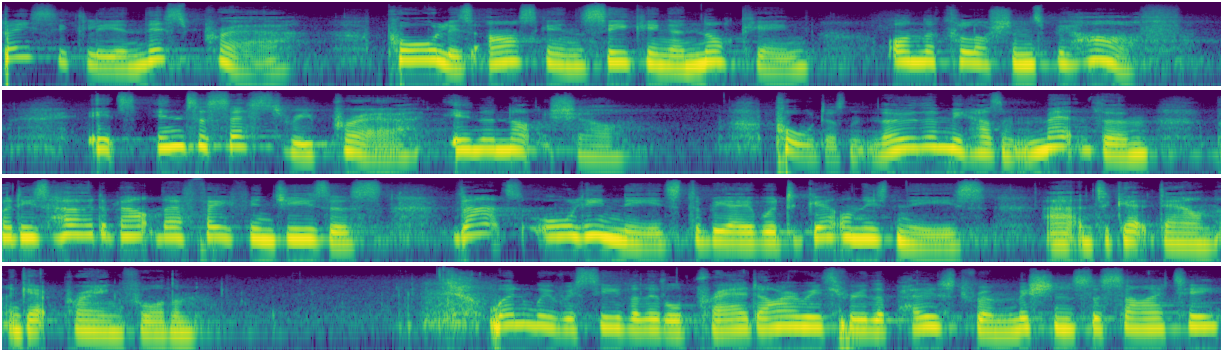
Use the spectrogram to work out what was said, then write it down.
Basically, in this prayer, Paul is asking, seeking, and knocking on the Colossians' behalf. It's intercessory prayer in a nutshell. Paul doesn't know them, he hasn't met them, but he's heard about their faith in Jesus. That's all he needs to be able to get on his knees uh, and to get down and get praying for them. When we receive a little prayer diary through the post from Mission Society,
